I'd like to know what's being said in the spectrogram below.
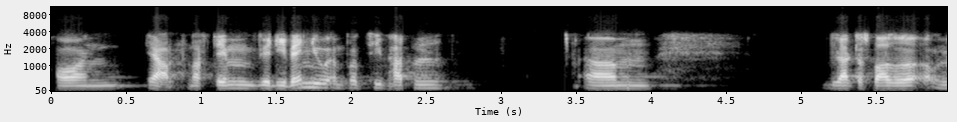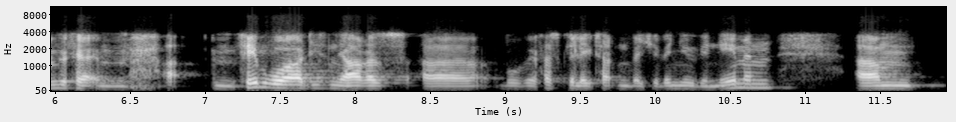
Und ja, nachdem wir die Venue im Prinzip hatten, ähm, wie gesagt, das war so ungefähr im, im Februar diesen Jahres, äh, wo wir festgelegt hatten, welche Venue wir nehmen. Ähm,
